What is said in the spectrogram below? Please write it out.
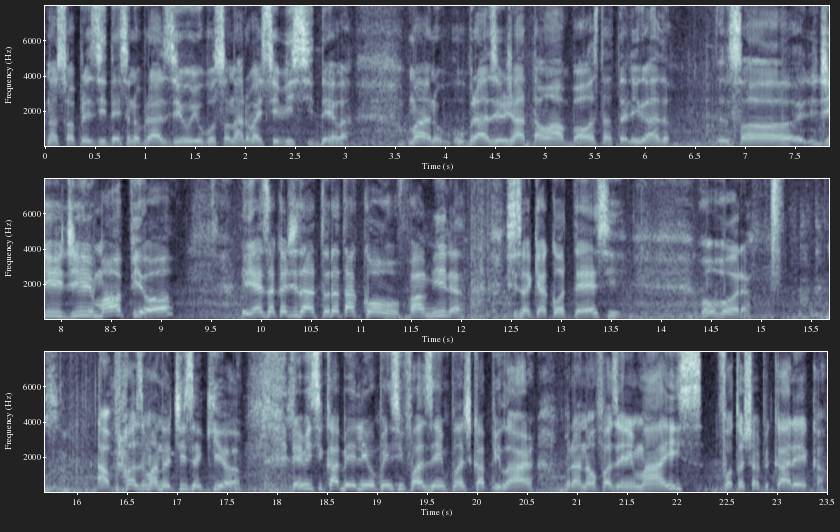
na sua presidência no Brasil e o Bolsonaro vai ser vice dela. Mano, o Brasil já tá uma bosta, tá ligado? Só de, de mal a pior. E essa candidatura tá como? Família. Se isso aqui acontece, vambora. A próxima notícia aqui, ó. MC Cabelinho pensa em fazer implante capilar para não fazerem mais Photoshop careca.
